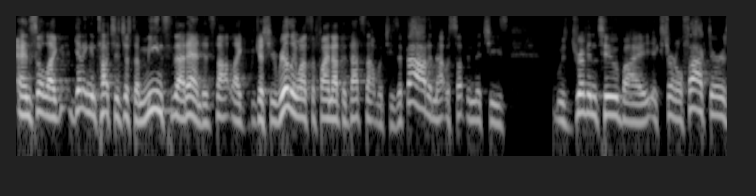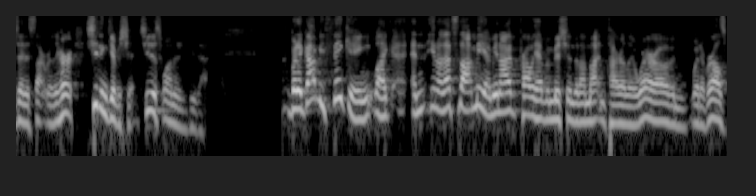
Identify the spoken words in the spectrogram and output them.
And so, like, getting in touch is just a means to that end. It's not like because she really wants to find out that that's not what she's about. And that was something that she's was driven to by external factors and it's not really her. She didn't give a shit. She just wanted to do that. But it got me thinking, like, and you know, that's not me. I mean, I probably have a mission that I'm not entirely aware of and whatever else.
